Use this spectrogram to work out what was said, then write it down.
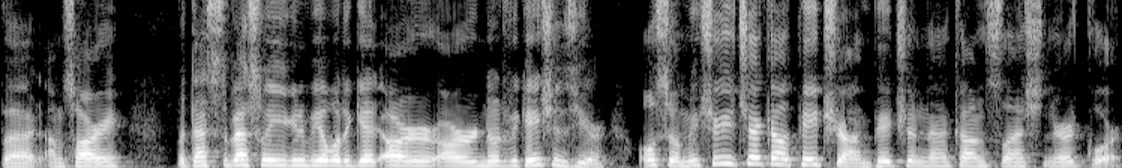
but I'm sorry. But that's the best way you're going to be able to get our, our notifications here. Also, make sure you check out Patreon, patreon.com slash nerdcorps.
